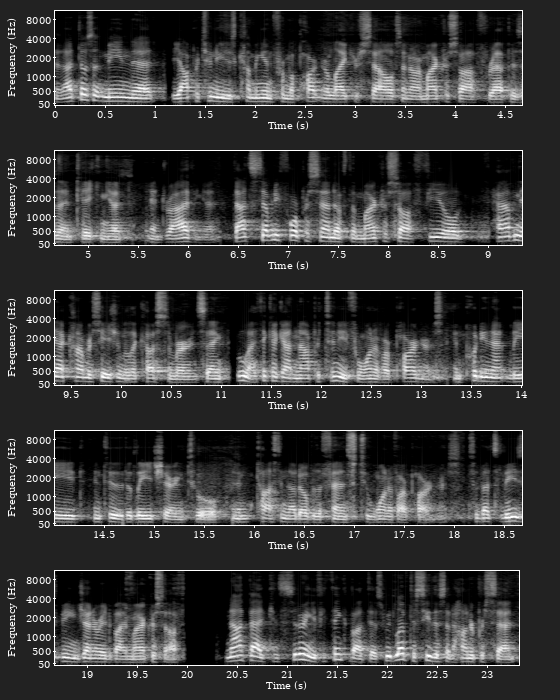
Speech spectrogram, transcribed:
Now that doesn't mean that the opportunity is coming in from a partner like yourselves and our Microsoft rep is then taking it and driving it. That's 74% of the Microsoft field having that conversation with a customer and saying, ooh, I think I got an opportunity for one of our partners, and putting that lead into the lead sharing tool and tossing that over the fence to one of our partners. So that's leads being generated by Microsoft not bad considering if you think about this. We'd love to see this at 100%,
